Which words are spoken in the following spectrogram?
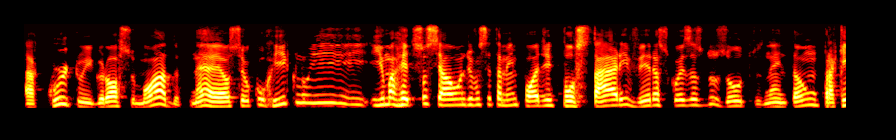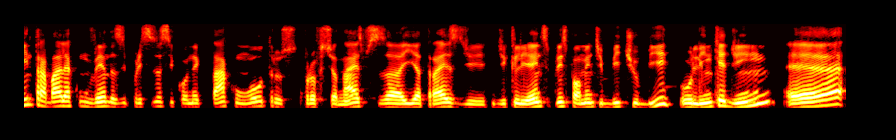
a curto e grosso modo, né? É o seu currículo e, e uma rede social onde você também pode postar e ver as coisas dos outros, né? Então, para quem trabalha com vendas e precisa se conectar com outros profissionais, precisa ir atrás de, de clientes, principalmente B2B, o LinkedIn é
